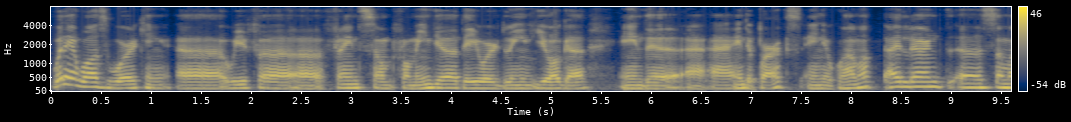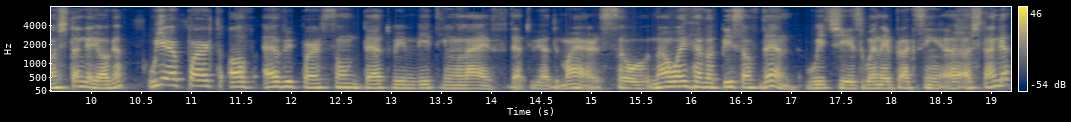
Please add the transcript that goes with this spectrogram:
when I was working uh, with uh, friends from, from India, they were doing yoga in the uh, uh, in the parks in Yokohama. I learned uh, some Ashtanga yoga. We are part of every person that we meet in life that we admire. So now I have a piece of them, which is when I practicing Ashtanga.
